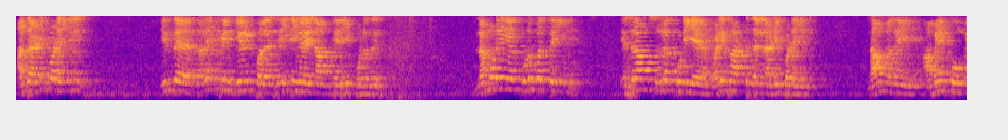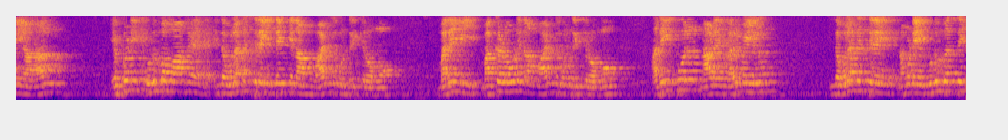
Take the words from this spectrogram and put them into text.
அந்த அடிப்படையில் இந்த தலைப்பின் கீழ் பல செய்திகளை நாம் தெரியும் பொழுது நம்முடைய குடும்பத்தையும் இஸ்லாம் சொல்லக்கூடிய வழிகாட்டுதலின் அடிப்படையில் நாம் அதை அமைப்போமேயானால் எப்படி குடும்பமாக இந்த உலகத்திலே இன்றைக்கு நாம் வாழ்ந்து கொண்டிருக்கிறோமோ மனைவி மக்களோடு நாம் வாழ்ந்து கொண்டிருக்கிறோமோ அதே போல் நாளை மறுமையிலும் இந்த உலகத்திலே நம்முடைய குடும்பத்தை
